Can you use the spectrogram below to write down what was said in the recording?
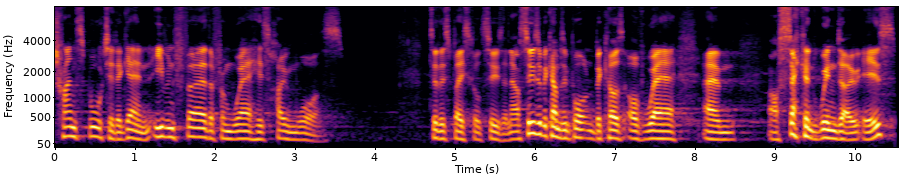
transported again, even further from where his home was to this place called Susa. Now, Susa becomes important because of where um, our second window is,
